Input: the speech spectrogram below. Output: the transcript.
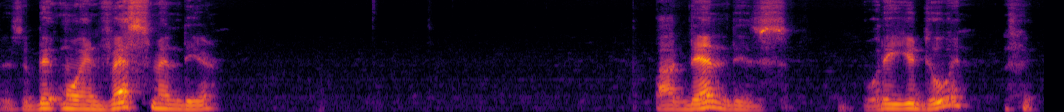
There's a bit more investment there. Back then, there's what are you doing?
